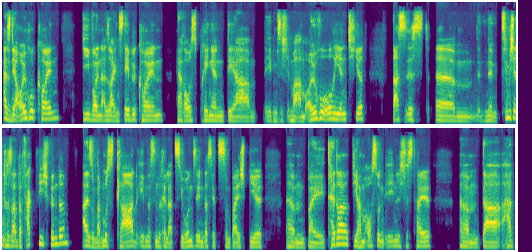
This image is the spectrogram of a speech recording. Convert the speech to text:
also der Euro-Coin, die wollen also einen Stablecoin herausbringen, der eben sich immer am Euro orientiert. Das ist ähm, ein ziemlich interessanter Fakt, wie ich finde. Also man muss klar eben das in Relation sehen, dass jetzt zum Beispiel ähm, bei Tether, die haben auch so ein ähnliches Teil, ähm, da hat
